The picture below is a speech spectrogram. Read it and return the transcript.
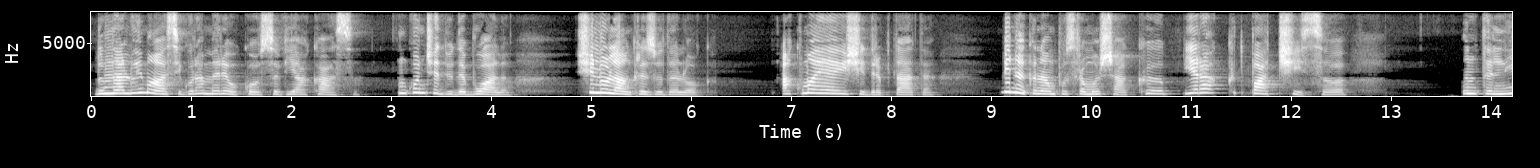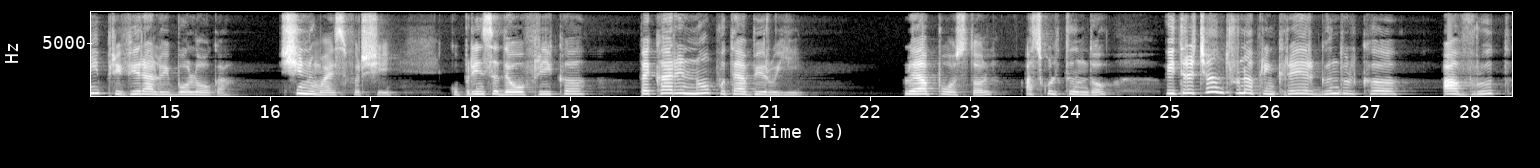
Dumnealui m-a asigurat mereu că o să vii acasă, în concediu de boală, și nu l-am crezut deloc. Acum ai ieșit dreptatea. Bine că n-am pus rămășa, că era cât paci să... Întâlni privirea lui Bologa și nu mai sfârși, cuprinsă de o frică pe care nu o putea birui. Lui Apostol, ascultând-o, îi trecea într-una prin creier gândul că a vrut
